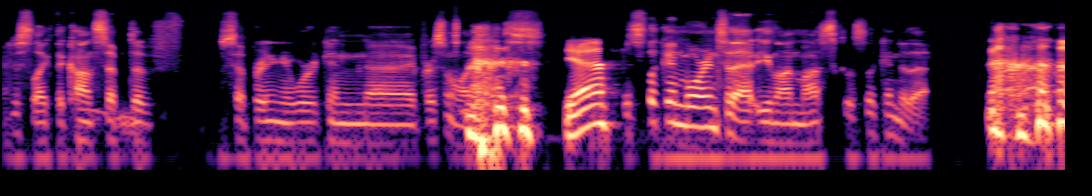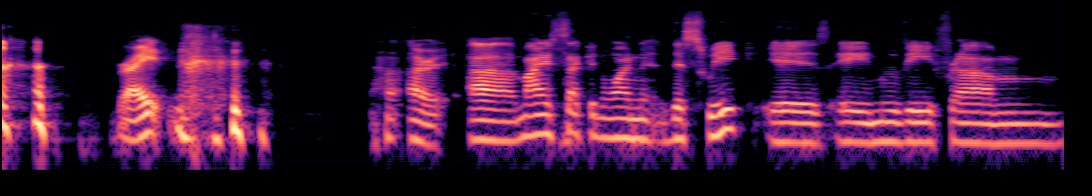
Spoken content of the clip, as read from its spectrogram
I just like the concept of separating your work and uh, personal life. Yeah. let's look in more into that, Elon Musk. Let's look into that. right. All right. Uh, my second one this week is a movie from,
